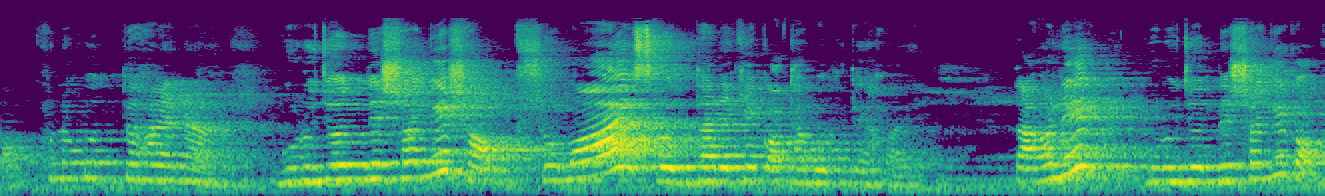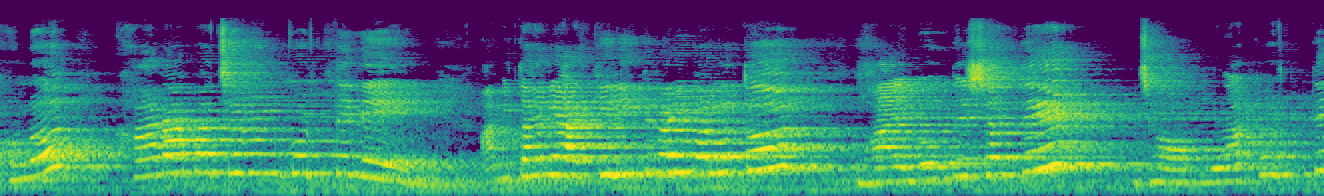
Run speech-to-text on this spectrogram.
কখনো করতে হয় না। গুরুজনদের সঙ্গে সব সময় শ্রদ্ধা রেখে কথা বলতে হয়। তাহলে গুরুজনদের সঙ্গে কখনো খারাপ আচরণ করতে নেই। আমি তাহলে আর কি লিখতে পারি বলো তো? ভাই বোনদের সাথে ঝগড়া করতে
